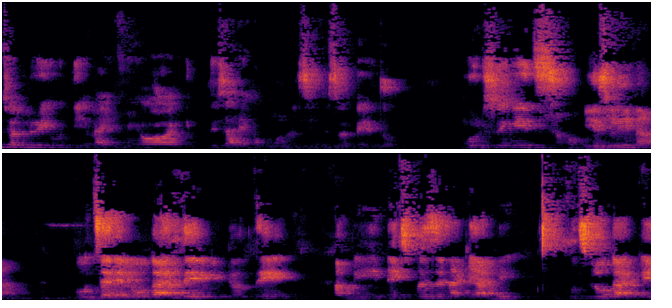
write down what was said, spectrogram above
चल रही होती है लाइफ में और इतने सारे हार्मोनल चेंजेस होते हैं तो मूड स्विंग इज़ ऑब्वियसली ना बहुत सारे लोग आते होते अभी नेक्स्ट पर्सन आके अभी कुछ लोग आके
